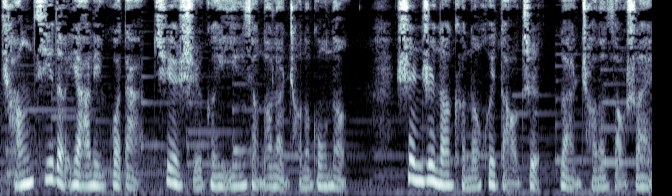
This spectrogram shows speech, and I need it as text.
长期的压力过大确实可以影响到卵巢的功能，甚至呢可能会导致卵巢的早衰。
